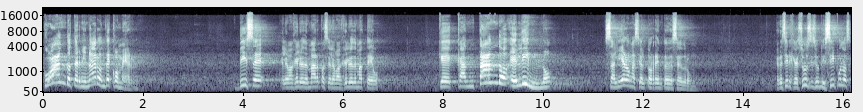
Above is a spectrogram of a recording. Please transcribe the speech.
Cuando terminaron de comer, dice el Evangelio de Marcos, el Evangelio de Mateo, que cantando el himno salieron hacia el torrente de Cedrón. Es decir, Jesús y sus discípulos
